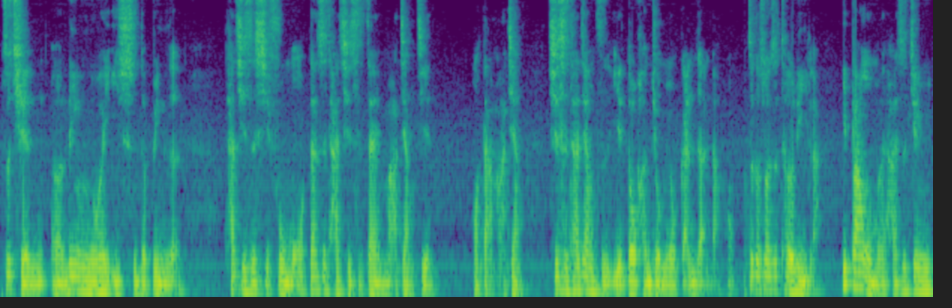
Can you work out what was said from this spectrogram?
之前呃另一位医师的病人，他其实洗腹膜，但是他其实在麻将间哦打麻将，其实他这样子也都很久没有感染了哦，这个算是特例啦。一般我们还是建议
